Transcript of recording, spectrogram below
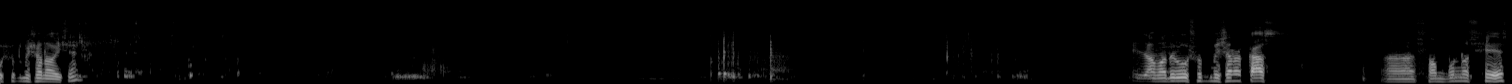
ওষুধ মেশানো হয়েছে। আমাদের ওষুধ মেশানোর কাজ সম্পূর্ণ শেষ।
